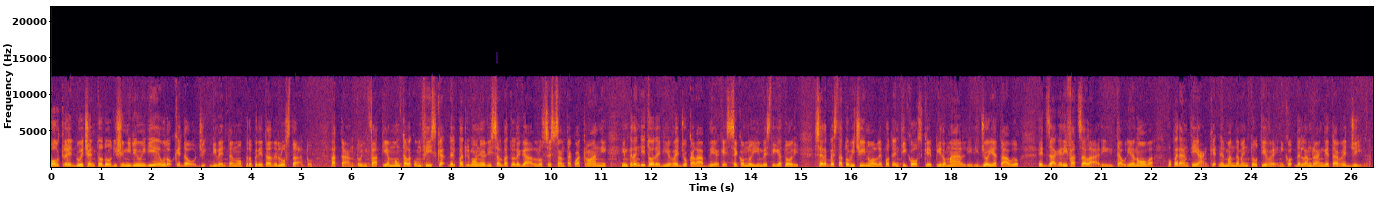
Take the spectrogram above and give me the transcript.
Oltre 212 milioni di euro che da oggi diventano proprietà dello Stato. A tanto, infatti, ammonta la confisca del patrimonio di Salvatore Gallo, 64 anni, imprenditore di Reggio Calabria che, secondo gli investigatori, sarebbe stato vicino alle potenti cosche Piromalli di Gioia Tauro e Zagari Fazzalari di Taurianova, operanti anche nel mandamento tirrenico dell'Andrangheta Reggina.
